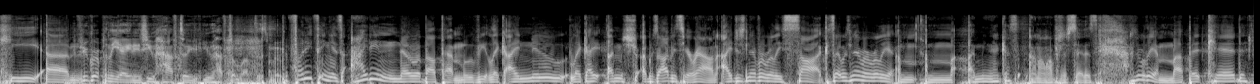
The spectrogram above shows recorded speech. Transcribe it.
he. Um, If you grew up in the '80s, you have to you have to love this movie. the funny thing is, I didn't know about that movie. Like, I knew, like, I, I'm sure I was obviously around. I just never really saw it because I was never really. A, m- a mu- I mean, I guess I don't know if I should say this. I was really a Muppet kid.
